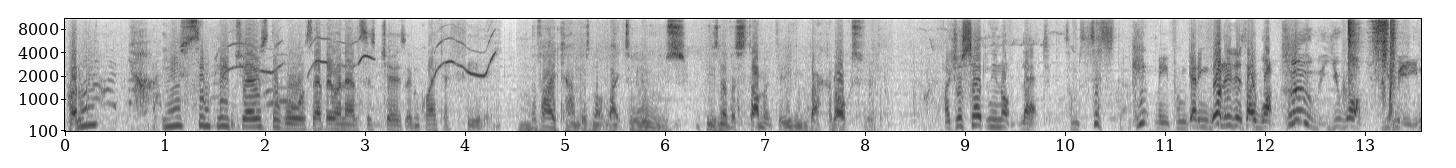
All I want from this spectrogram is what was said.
Pardon me? You simply chose the horse everyone else has chosen. Quite a feeling. The Viscount does not like to lose. He's never stomached it, even back at Oxford. I shall certainly not let some sister keep me from getting what it is I want. Whom you want, you mean?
